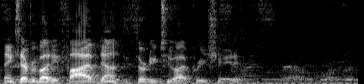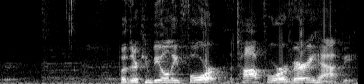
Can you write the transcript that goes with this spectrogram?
Thanks everybody. Five down through 32. I appreciate it. But there can be only four. The top four are very happy.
